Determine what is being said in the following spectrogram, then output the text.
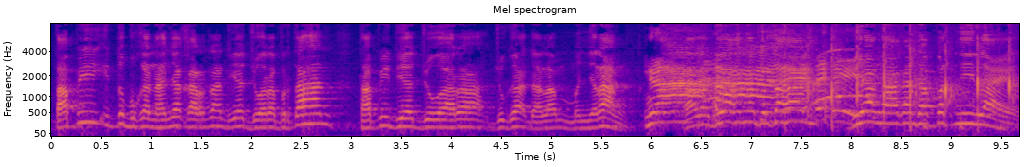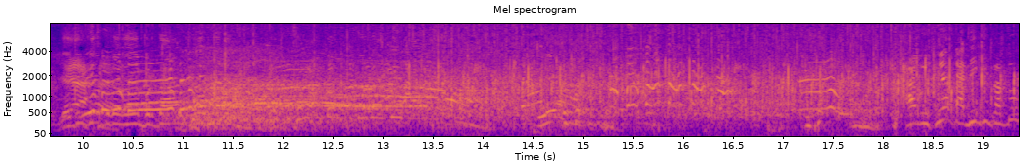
Tapi itu bukan hanya karena dia juara bertahan, tapi dia juara juga dalam menyerang. Kalau dia hanya bertahan, dia nggak akan dapat nilai. Jadi dia bukan hanya bertahan. dia. Iya. Harusnya tadi kita tuh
